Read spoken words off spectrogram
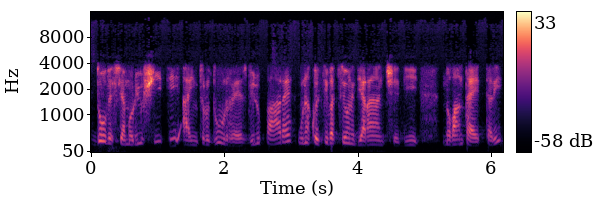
dove siamo riusciti a introdurre e sviluppare una coltivazione di arance di 90 ettari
